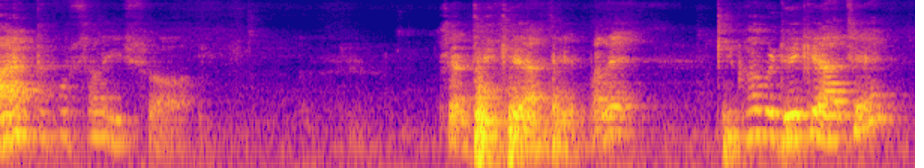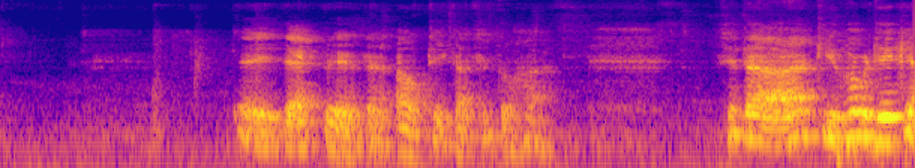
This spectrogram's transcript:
আর একটা পোষালে ঈশ্বর। সে ঢেকে আছে মানে কীভাবে ঢেকে আছে? এই দেখবে ঠিক আছে তো হ্যাঁ। সেটা কীভাবে ঢেকে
